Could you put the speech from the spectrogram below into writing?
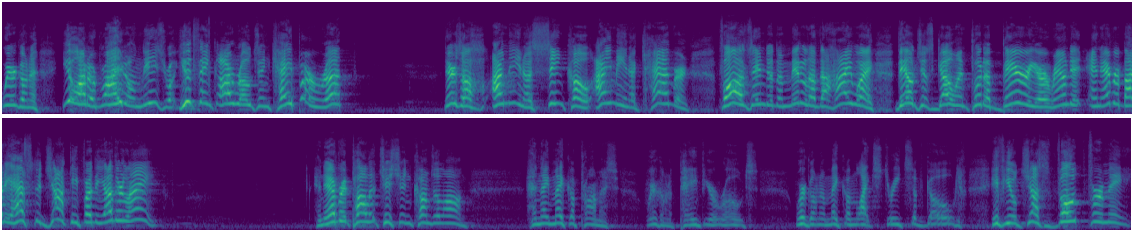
We're going to, you ought to ride on these roads. You think our roads in Cape are rough? There's a, I mean, a sinkhole, I mean, a cavern falls into the middle of the highway. They'll just go and put a barrier around it, and everybody has to jockey for the other lane. And every politician comes along and they make a promise we're going to pave your roads. We're going to make them like streets of gold. If you'll just vote for me.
